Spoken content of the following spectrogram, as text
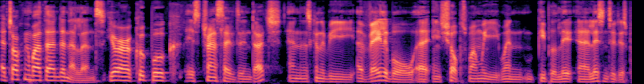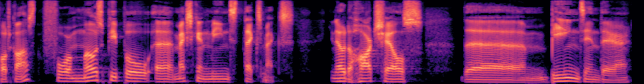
uh, talking about the, the, Netherlands, your cookbook is translated in Dutch and it's going to be available uh, in shops when we when people li uh, listen to this podcast. For most people, uh, Mexican means Tex-Mex. You know, the hard shells, the um, beans in there.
